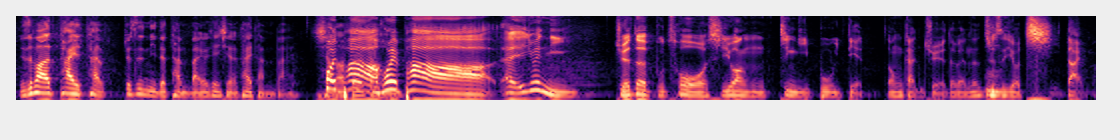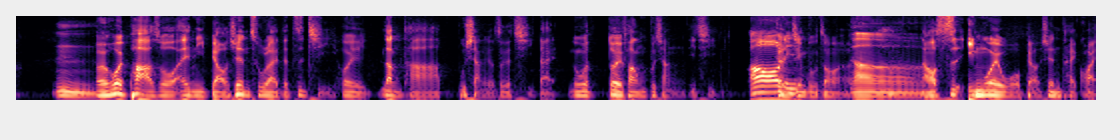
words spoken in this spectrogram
你是怕太坦，就是你的坦白有点显得太坦白。会怕，会怕。哎，因为你觉得不错，希望进一步一点，这种感觉，对不对？那就是有期待嘛。嗯，而会怕说，哎，你表现出来的自己会让他不想有这个期待。如果对方不想一起哦，更进步重要，嗯，然后是因为我表现太快，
